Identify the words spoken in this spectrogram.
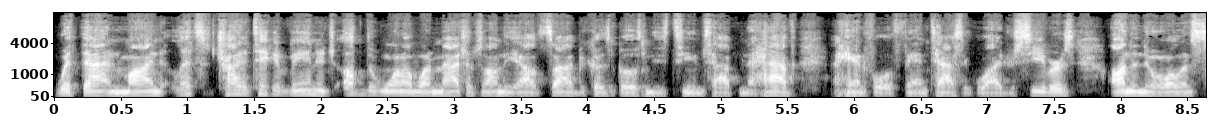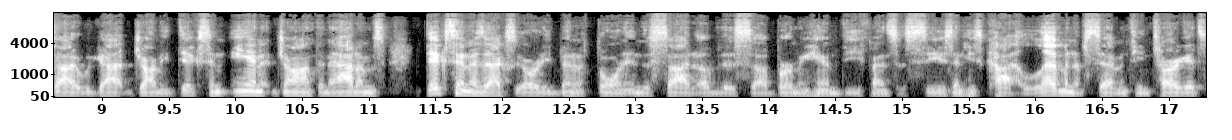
with that in mind, let's try to take advantage of the one on one matchups on the outside because both of these teams happen to have a handful of fantastic wide receivers. On the New Orleans side, we got Johnnie Dixon and Jonathan Adams. Dixon has actually already been a thorn in the side of this uh, Birmingham defense this season. He's caught 11 of 17 targets,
